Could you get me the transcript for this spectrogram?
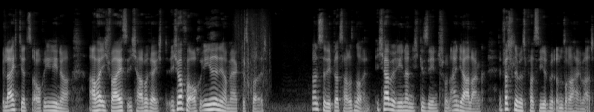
Vielleicht jetzt auch Irina. Aber ich weiß, ich habe recht. Ich hoffe auch Irina merkt es bald. 19.07.2009. Ich habe Irina nicht gesehen, schon ein Jahr lang. Etwas Schlimmes passiert mit unserer Heimat.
